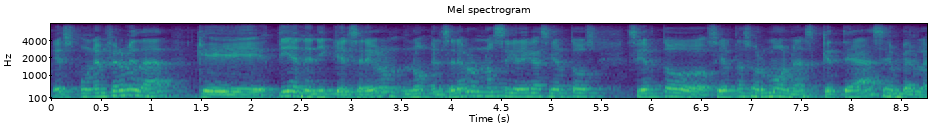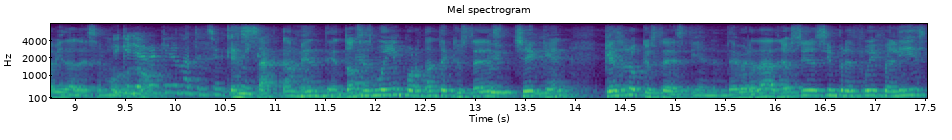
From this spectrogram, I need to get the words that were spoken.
es una enfermedad que tienen y que el cerebro no, el cerebro no segrega ciertos, ciertos, ciertas hormonas que te hacen ver la vida de ese modo. Y que ya requiere una atención clínica. Exactamente. Entonces es muy importante que ustedes chequen qué es lo que ustedes tienen. De verdad, yo siempre fui feliz,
